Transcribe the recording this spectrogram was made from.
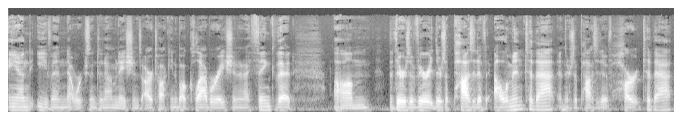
and even networks and denominations are talking about collaboration, and I think that um, that there's a very there's a positive element to that, and there's a positive heart to that.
